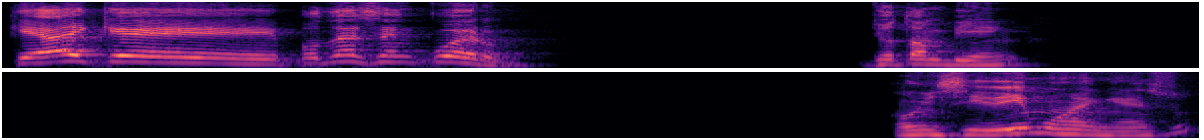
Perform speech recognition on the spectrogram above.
que hay que ponerse en cuero. Yo también. Coincidimos en eso.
